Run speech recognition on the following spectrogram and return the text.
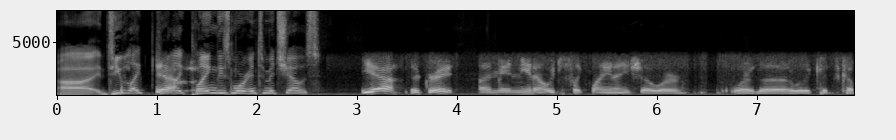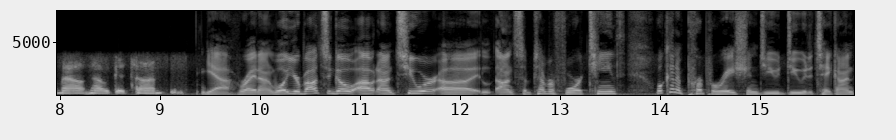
Uh, do you like do yeah. you like playing these more intimate shows? Yeah, they're great. I mean, you know, we just like playing any show where where the where the kids come out and have a good time. Yeah, right on. Well, you're about to go out on tour uh, on September 14th. What kind of preparation do you do to take on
